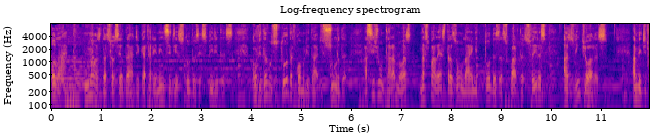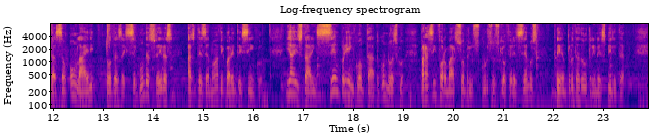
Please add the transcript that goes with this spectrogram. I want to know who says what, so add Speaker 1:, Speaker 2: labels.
Speaker 1: Olá, nós da Sociedade Catarinense de Estudos Espíritas convidamos toda a comunidade surda a se juntar a nós nas palestras online todas as quartas-feiras às 20 horas. A meditação online todas as segundas-feiras às 19h45 e a estarem sempre em contato conosco para se informar sobre os cursos que oferecemos dentro da doutrina espírita.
